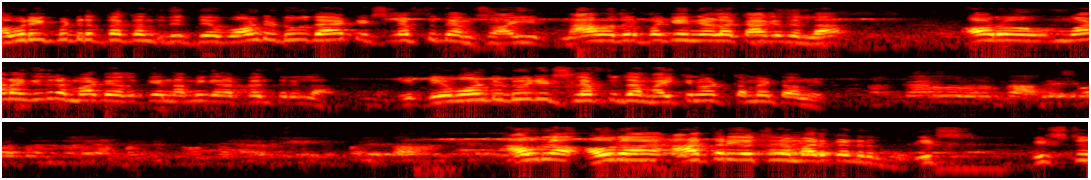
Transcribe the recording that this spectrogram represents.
ಅವ್ರಿಗೆ ಬಿಟ್ಟಿರ್ತಕ್ಕಂಥದ್ದು. They want to do that it's left them so ನಾವು ಅದ್ರ ಬಗ್ಗೆ ಏನು ಹೇಳಕ್ ಆಗೋದಿಲ್ಲ ಅವರು ಮಾಡಂಗಿದ್ರೆ ಮಾಡಿ ಅದಕ್ಕೆ ನಮಗೆ ಅಭ್ಯಂತರ ಇಲ್ಲ. If they want to do it it's left them I cannot comment on it ಅವರು ಅವರು ಆ ಥರ ಯೋಚನೆ ಮಾಡ್ಕೊಂಡಿರೋದು. It's it's to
